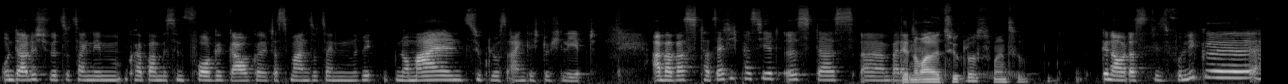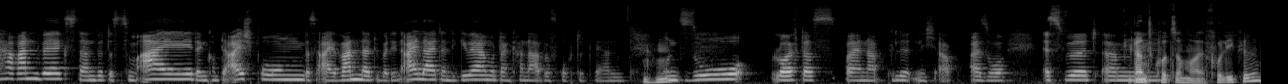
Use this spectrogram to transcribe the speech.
und dadurch wird sozusagen dem Körper ein bisschen vorgegaukelt, dass man sozusagen den normalen Zyklus eigentlich durchlebt. Aber was tatsächlich passiert ist, dass ähm, bei Der der normale Zyklus, meinst du? genau, dass dieses Follikel heranwächst, dann wird es zum Ei, dann kommt der Eisprung, das Ei wandert über den Eileiter in die Gebärmutter und dann kann er befruchtet werden. Und so läuft das bei einer Pille nicht ab. Also es wird ähm, Ganz kurz nochmal. Follikel,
